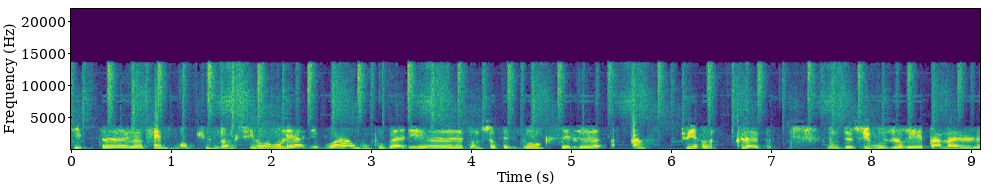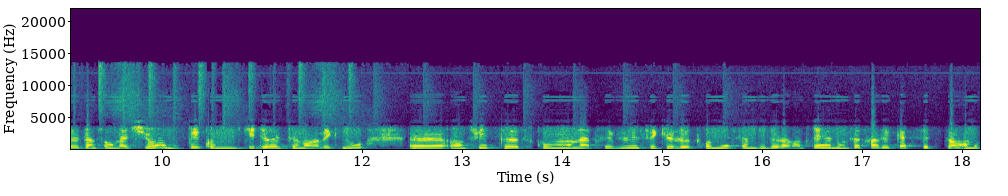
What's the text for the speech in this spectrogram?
site euh, Facebook. Donc si vous voulez aller voir, vous pouvez aller euh, donc sur Facebook. C'est le Ars Twirl Club. Donc dessus, vous aurez pas mal d'informations. Vous pouvez communiquer directement avec nous. Euh, ensuite, ce qu'on a prévu, c'est que le premier samedi de la rentrée, donc ça sera le 4 septembre,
